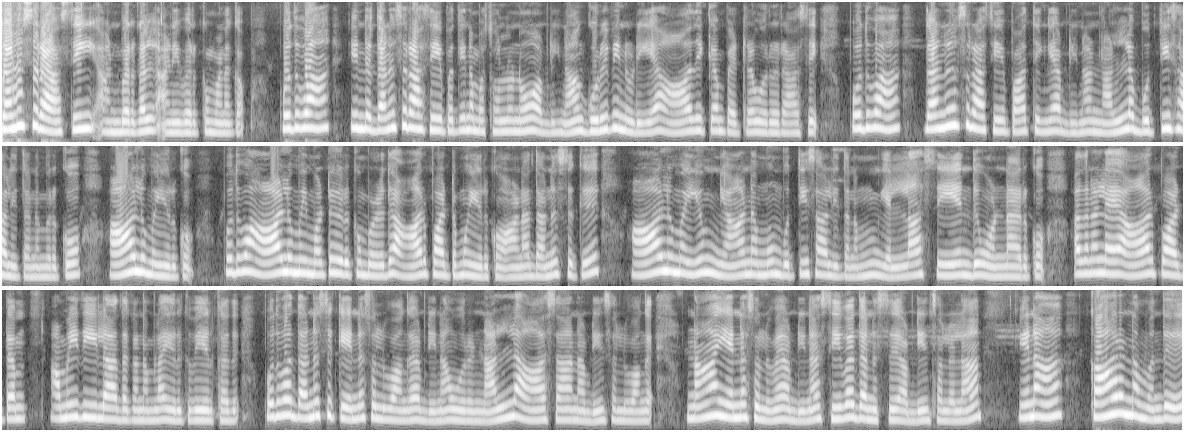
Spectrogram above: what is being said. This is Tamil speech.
தனுசு ராசி அன்பர்கள் அனைவருக்கும் வணக்கம். பொதுவாக இந்த தனுசு ராசியை பற்றி நம்ம சொல்லணும் அப்படின்னா குருவினுடைய ஆதிக்கம் பெற்ற ஒரு ராசி. பொதுவாக தனுசு ராசியை பார்த்தீங்க அப்படின்னா நல்ல புத்திசாலித்தனம் இருக்கும் ஆளுமை இருக்கும். பொதுவாக ஆளுமை மட்டும் இருக்கும் பொழுது ஆர்ப்பாட்டமும் இருக்கும். ஆனால் தனுசுக்கு ஆளுமையும் ஞானமும் புத்திசாலித்தனமும் எல்லாம் சேர்ந்து ஒன்றா இருக்கும். அதனால் ஆர்ப்பாட்டம் அமைதி இல்லாத கணம்லாம் இருக்கவே இருக்காது. பொதுவாக தனுசுக்கு என்ன சொல்லுவாங்க அப்படின்னா ஒரு நல்ல ஆசான் அப்படின்னு சொல்லுவாங்க. நான் என்ன சொல்லுவேன் அப்படின்னா சிவதனுசு அப்படின்னு சொல்லலாம். ஏன்னா காரணம் வந்து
